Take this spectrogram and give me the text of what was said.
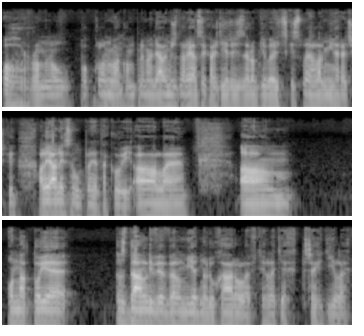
ohromnou poklonu a kompliment. Já vím, že tady asi každý režisér obdivuje vždycky svoje hlavní herečky, ale já nejsem úplně takový. Ale um, ona to je zdánlivě velmi jednoduchá role v těchto těch třech dílech.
